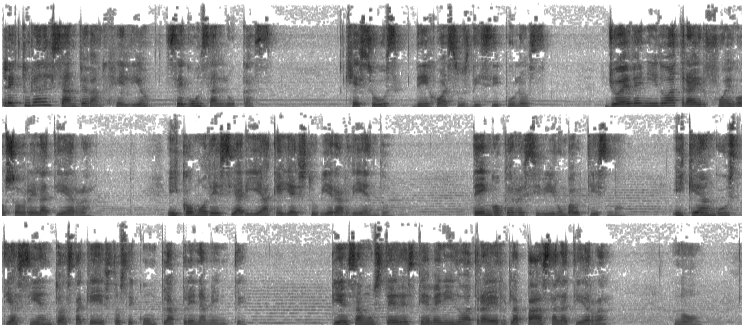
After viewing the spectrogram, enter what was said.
Lectura del Santo Evangelio según San Lucas. Jesús dijo a sus discípulos, Yo he venido a traer fuego sobre la tierra, y cómo desearía que ya estuviera ardiendo. Tengo que recibir un bautismo, y qué angustia siento hasta que esto se cumpla plenamente. ¿Piensan ustedes que he venido a traer la paz a la tierra? No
